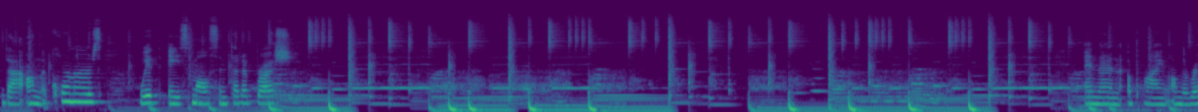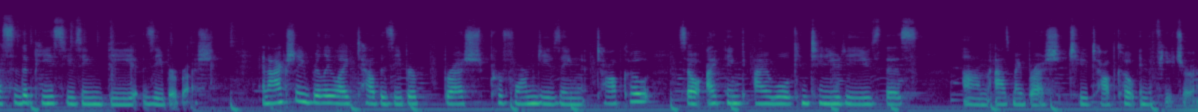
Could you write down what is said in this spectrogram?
that on the corners with a small synthetic brush. and then applying on the rest of the piece using the Zibra brush. And I actually really liked how the Zibra brush performed using top coat, so I think I will continue to use this um, as my brush to top coat in the future.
